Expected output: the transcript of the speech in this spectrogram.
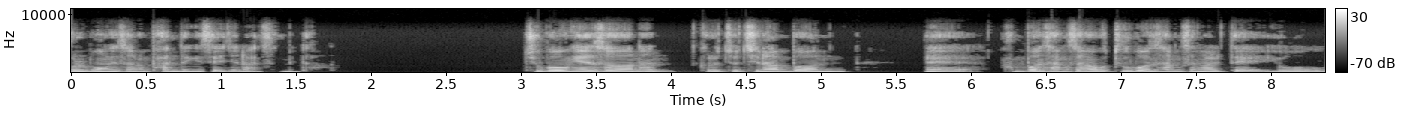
올봉에서는 반등이 세지는 않습니다. 주봉에서는 그렇죠. 지난번에 한 번 상승하고 두 번 상승할 때 요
